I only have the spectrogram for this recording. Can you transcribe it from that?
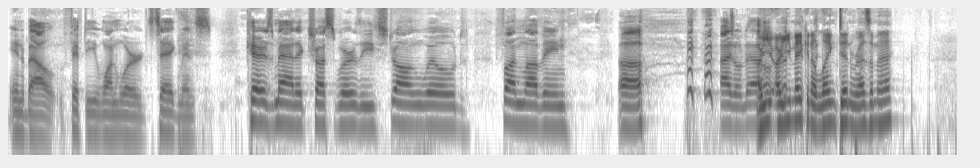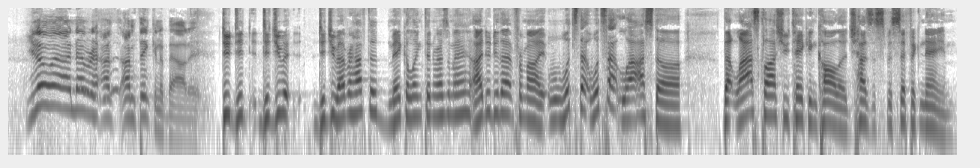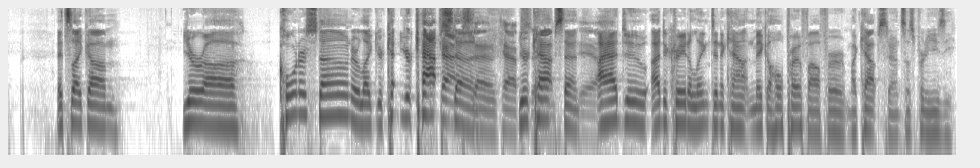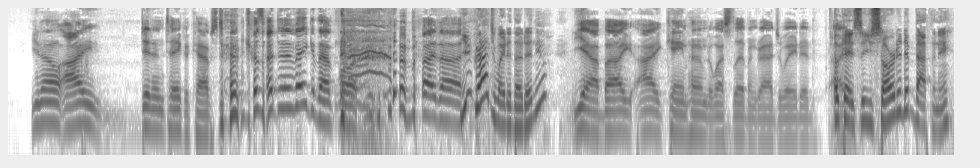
in about 51 word segments. Charismatic, trustworthy, strong-willed, fun-loving. Uh I don't know. Are you are you making a LinkedIn resume? You know what? I never I, I'm thinking about it. Dude, did did you did you ever have to make a LinkedIn resume? I had to do that for my what's that what's that last uh that last class you take in college has a specific name. It's like um your uh cornerstone or like your ca- your capstone. Capstone, capstone. Your capstone. Yeah. I had to I had to create a LinkedIn account and make a whole profile for my capstone, so it's pretty easy. You know, I didn't take a capstone because I didn't make it that far. but uh, You graduated though, didn't you? Yeah, but I, I came home to West Lib and graduated. Okay, I, so you started at Bethany.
